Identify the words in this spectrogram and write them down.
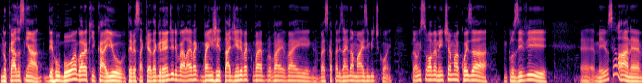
no caso, assim, ah, derrubou, agora que caiu, teve essa queda grande, ele vai lá e vai, vai injetar dinheiro e vai, vai, vai, vai, vai se capitalizar ainda mais em Bitcoin. Então, isso obviamente é uma coisa, inclusive, é, meio, sei lá, né?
